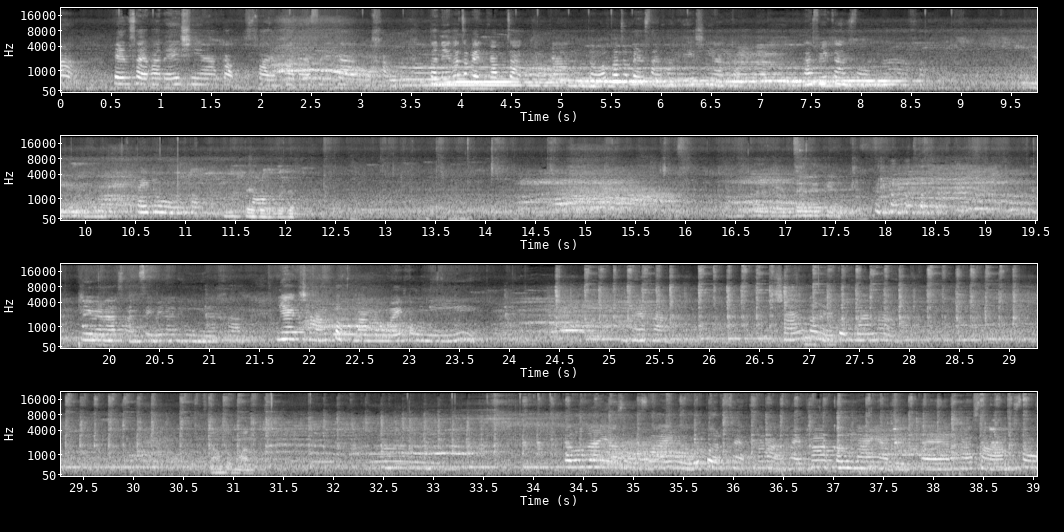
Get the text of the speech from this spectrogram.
เป็นสายพันธุ์เอเชียกับสายพันธุ์แอฟริกันค่ะ ตอนนี้ก็จะเป็นกำจัดเหมือนกัน แต่ว่าก็จะเป็นสายพันธุ์เอเชียกับแอฟริกันโซนหน้าค่ะ ไปดูตรง ไปดูไปดู มีเวลา 30 วินาทีนะคะ แยกช้างตกมันเอาไว้ตรงนี้โอเคค่ะ ช้างตัวไหนตกมันอะน้ำตกมันกรุณาอย่าส่องไฟหรือเปิดแฟลชขณะถ่ายภาพกรุณาอย่าบีบแต่นะคะสามสอง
